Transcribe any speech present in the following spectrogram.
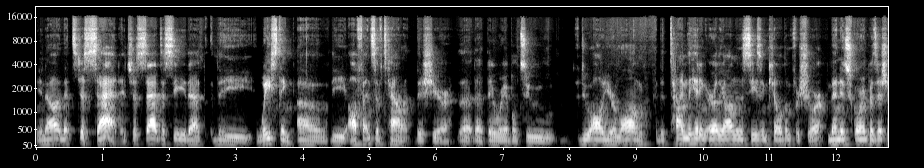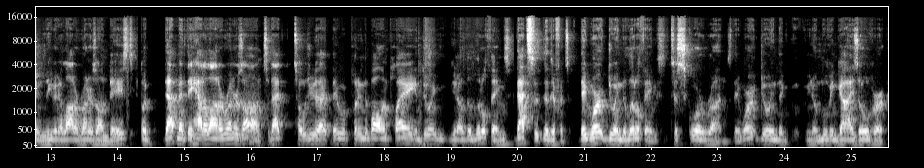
you know, and it's just sad. It's just sad to see that the wasting of the offensive talent this year that they were able to do all year long. The timely hitting early on in the season killed them for sure. Men in scoring position, leaving a lot of runners on base, but that meant they had a lot of runners on. So that told you that they were putting the ball in play and doing, you know, the little things. That's the difference. They weren't doing the little things to score runs. They weren't doing the, you know, moving guys over,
